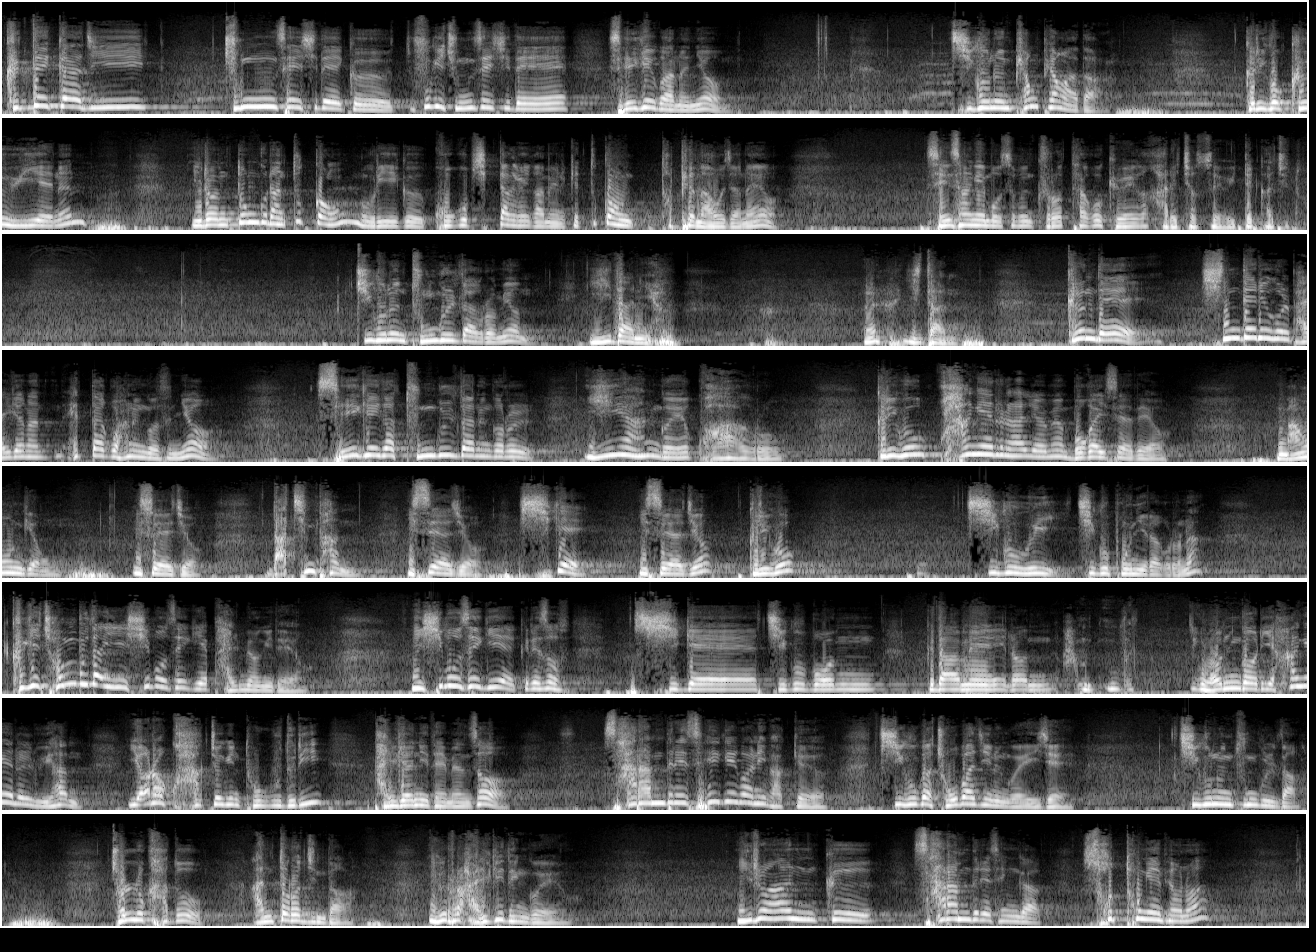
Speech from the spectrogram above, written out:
그때까지 중세 시대 그 후기 중세 시대의 세계관은요. 지구는 평평하다. 그리고 그 위에는 이런 동그란 뚜껑, 우리 그 고급 식당에 가면 이렇게 뚜껑 덮여 나오잖아요. 세상의 모습은 그렇다고 교회가 가르쳤어요. 이때까지도. 지구는 둥글다 그러면 2단이요. 2단. 그런데 신대륙을 발견했다고 하는 것은요, 세계가 둥글다는 것을 이해한 거예요, 과학으로. 그리고 항해를 하려면 뭐가 있어야 돼요? 망원경 있어야죠. 나침판 있어야죠. 시계 있어야죠. 그리고 지구의, 지구본이라고 그러나? 그게 전부 다 이 15세기에 발명이 돼요. 이 15세기에 그래서 시계, 지구본, 그 다음에 이런 원거리 항해를 위한 여러 과학적인 도구들이 발견이 되면서 사람들의 세계관이 바뀌어요. 지구가 좁아지는 거예요, 이제. 지구는 둥글다. 절로 가도 안 떨어진다. 이걸 알게 된 거예요. 이러한 그 사람들의 생각, 소통의 변화,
